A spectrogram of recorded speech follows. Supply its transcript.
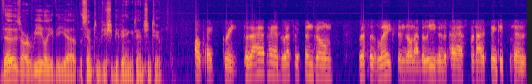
those are really the, uh, the symptoms you should be paying attention to. Okay, great. Because I have had restless syndrome, restless leg syndrome, I believe, in the past, but I think it has,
